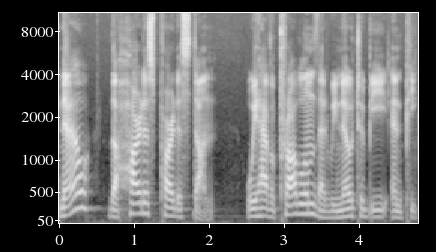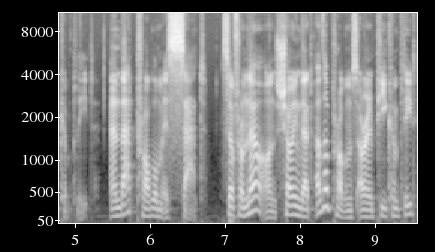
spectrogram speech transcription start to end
Now, the hardest part is done. We have a problem that we know to be NP-complete, and that problem is SAT. So from now on, showing that other problems are NP-complete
